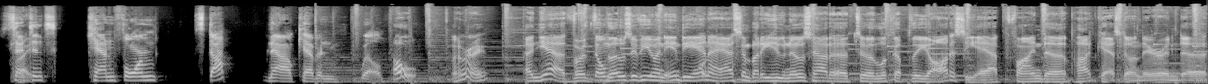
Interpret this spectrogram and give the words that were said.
Sentence right. can form. Stop now, Kevin will. Oh, all right. And yeah, for Don't, those of you in Indiana, ask somebody who knows how to, to look up the Audacy app, find a podcast on there, and uh,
